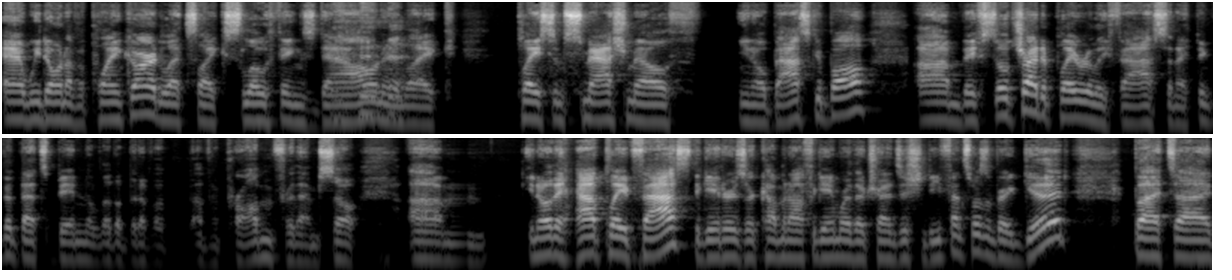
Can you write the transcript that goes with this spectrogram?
and we don't have a point guard. Let's like slow things down and like play some smash mouth you know basketball. Um they've still tried to play really fast and i think that that's been a little bit of a, of a problem for them. So um you know, they have played fast. The Gators are coming off a game where their transition defense wasn't very good, but uh,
